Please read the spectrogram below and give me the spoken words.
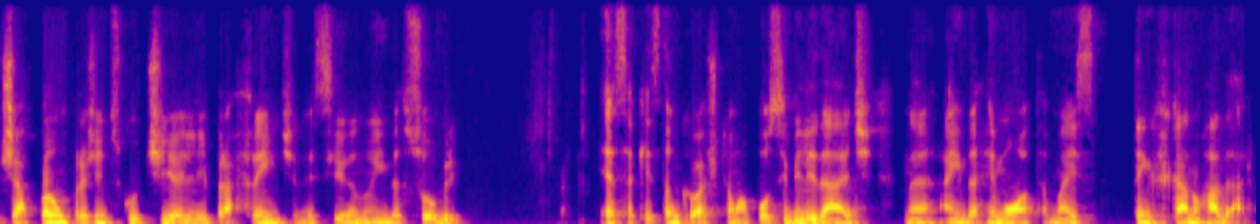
Japão, para a gente discutir ali para frente, nesse ano ainda, sobre essa questão que eu acho que é uma possibilidade, né? Ainda remota, mas tem que ficar no radar.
